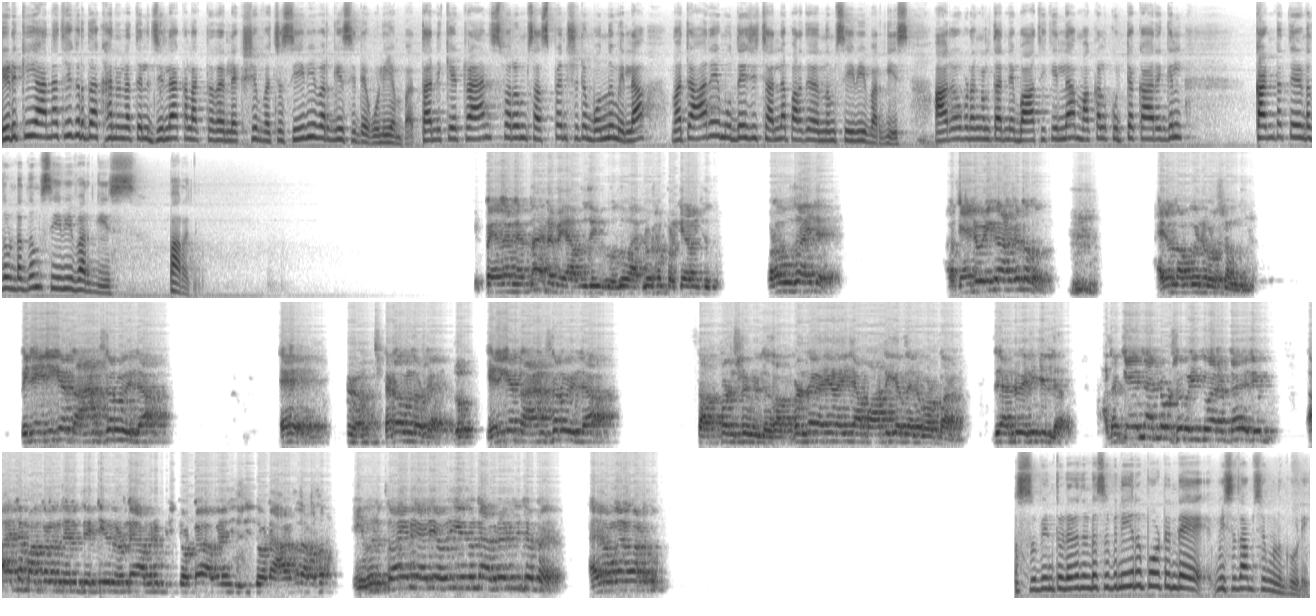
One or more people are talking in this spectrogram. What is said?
ഇടുക്കി അനധികൃത ഖനനത്തിൽ ജില്ലാ കളക്ടറെ ലക്ഷ്യം വെച്ച് സി വി വർഗീസിന്റെ ഒളിയമ്പ്. തനിക്ക് ട്രാൻസ്ഫറും സസ്പെൻഷനും ഒന്നുമില്ല. മറ്റാരെയും ഉദ്ദേശിച്ചല്ല പറഞ്ഞതെന്നും സി വി വർഗീസ്. ആരോപണങ്ങൾ തന്നെ ബാധിക്കില്ല. മക്കൾ കുറ്റക്കാരെങ്കിൽ കണ്ടെത്തേണ്ടതുണ്ടെന്നും സി വി വർഗീസ് പറഞ്ഞു. അതിനൊന്നും പ്രശ്നമൊന്നുമില്ല. പിന്നെ എനിക്ക് ട്രാൻസ്ഫറും ഇല്ല. ഏ കേട്ടോ സന്തോഷേ എനിക്ക് ട്രാൻസ്ഫറും ഇല്ല സസ്പെൻഷനും ഇല്ല. സസ്പെൻഷൻ കഴിയണമെങ്കിൽ ഞാൻ പാർട്ടിക്ക് എന്തെങ്കിലും കുഴപ്പമാണ് ഇത് രണ്ടും എനിക്കില്ല. അതൊക്കെ എന്നെ അന്വേഷണം വഴിക്ക് വരട്ടെ. ഇനിയും എന്റെ മക്കൾ എന്തെങ്കിലും തെറ്റ് ചെയ്തിട്ടുണ്ടെങ്കിൽ അവരെ പിടിച്ചോട്ടെ അവരെ ചിന്തിച്ചോട്ടെ ആർക്ക് തടസ്സം ഈ വൃത്തമായ ഒരു കാര്യം അവർ ചെയ്യുന്നുണ്ട് അവരെ ചിന്തിച്ചോട്ടെ അതിന് അങ്ങനെ നടക്കും. സുബിൻ തുടരുന്നുണ്ട്. സുബിൻ ഈ റിപ്പോർട്ടിന്റെ വിശദാംശങ്ങളും കൂടി.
